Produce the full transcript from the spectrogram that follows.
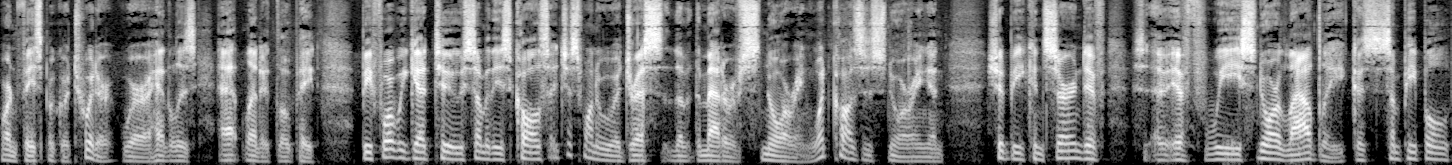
or on Facebook or Twitter, where our handle is at Leonard Lopate. Before we get to some of these calls, I just want to address the, the matter of snoring. What causes snoring, and should be concerned if if we snore loudly? Because some people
